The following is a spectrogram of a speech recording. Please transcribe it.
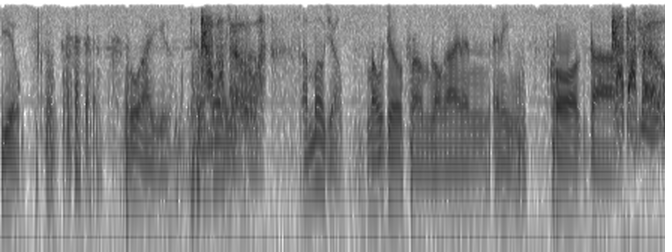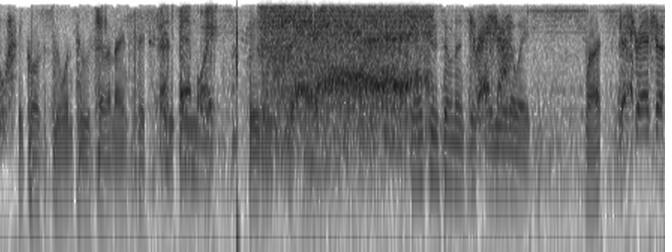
you. Who are you? Mojo. I'm Mojo. Mojo from Long Island, and he calls uh, the... Cover Moo. He calls the 212-796-8886. Two one two seven nine six eighty eight oh eight. What? Is that Trasher?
